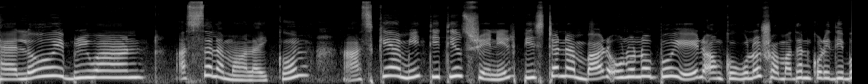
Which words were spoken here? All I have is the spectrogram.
হ্যালো এভরিওয়ান, আসসালামু আলাইকুম। আজকে আমি তৃতীয় শ্রেণির পৃষ্ঠা নাম্বার উননব্বই এর অঙ্কগুলো সমাধান করে দিব।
